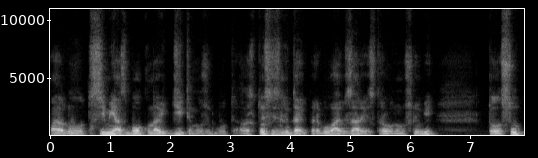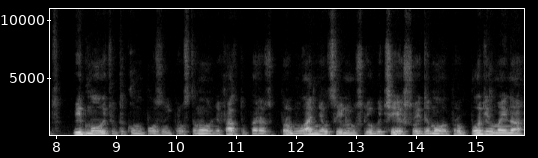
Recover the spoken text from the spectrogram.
ну, от сім'я з боку, навіть діти можуть бути. Але хтось із людей перебуває в зареєстрованому шлюбі, то суд відмовить у такому позові про встановлення факту перебування у цивільному шлюбі, чи якщо йде мова про поділ майна,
